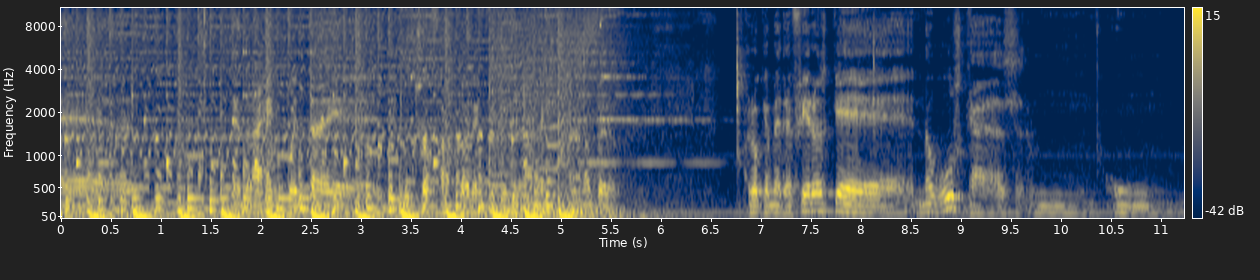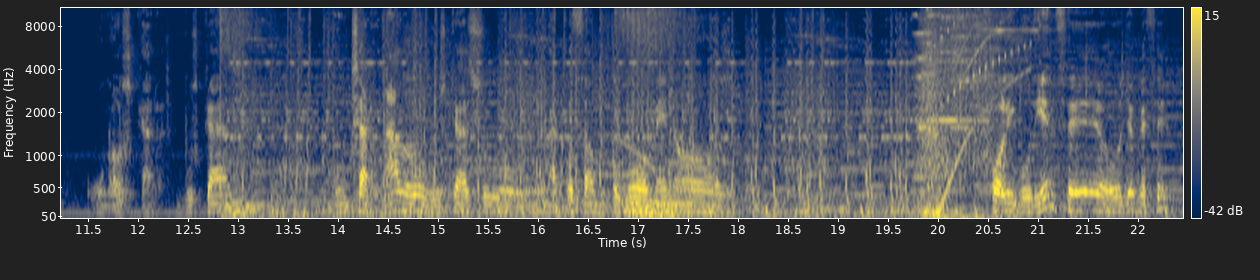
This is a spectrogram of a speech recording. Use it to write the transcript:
eh, tendrás en cuenta de, muchos factores que tiene la película, ¿no? Pero lo que me refiero es que no buscas un, Oscar, buscas un charnado, buscas un- una cosa un poco menos hollywoodiense o yo qué sé.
